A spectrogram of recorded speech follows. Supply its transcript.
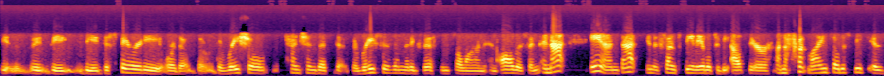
the the the, the disparity, or the, the the racial tension that the, the racism that exists, and so on, and all this, and and that and that in a sense being able to be out there on the front line, so to speak, is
